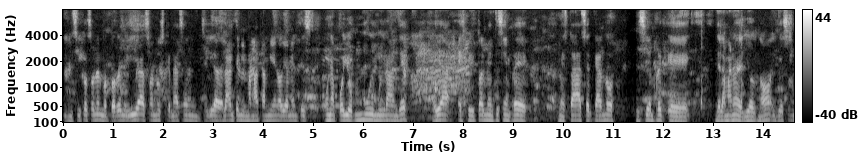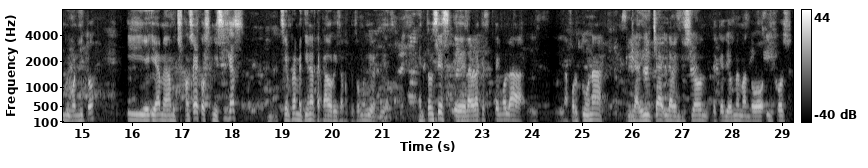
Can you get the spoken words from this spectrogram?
mis hijos son el motor de mi vida, son los que me hacen seguir adelante, mi mamá también obviamente es un apoyo muy, muy grande, ella espiritualmente siempre me está acercando y siempre eh, de la mano de Dios, ¿no? Y eso es muy bonito y ella me da muchos consejos. Mis hijas siempre me tienen atacado risa porque son muy divertidas. Entonces, eh, la verdad que tengo la, la fortuna y la dicha y la bendición de que Dios me mandó hijos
